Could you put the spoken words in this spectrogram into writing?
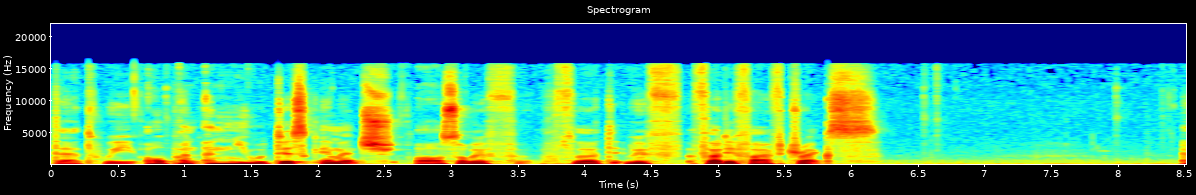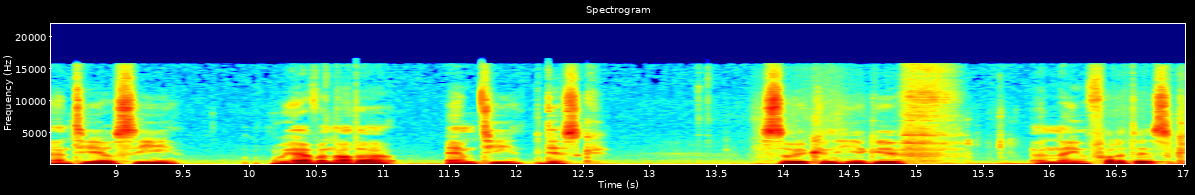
that we open a new disk image also with 30 with 35 tracks. And here you see we have another empty disk. So you can here give a name for the disk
